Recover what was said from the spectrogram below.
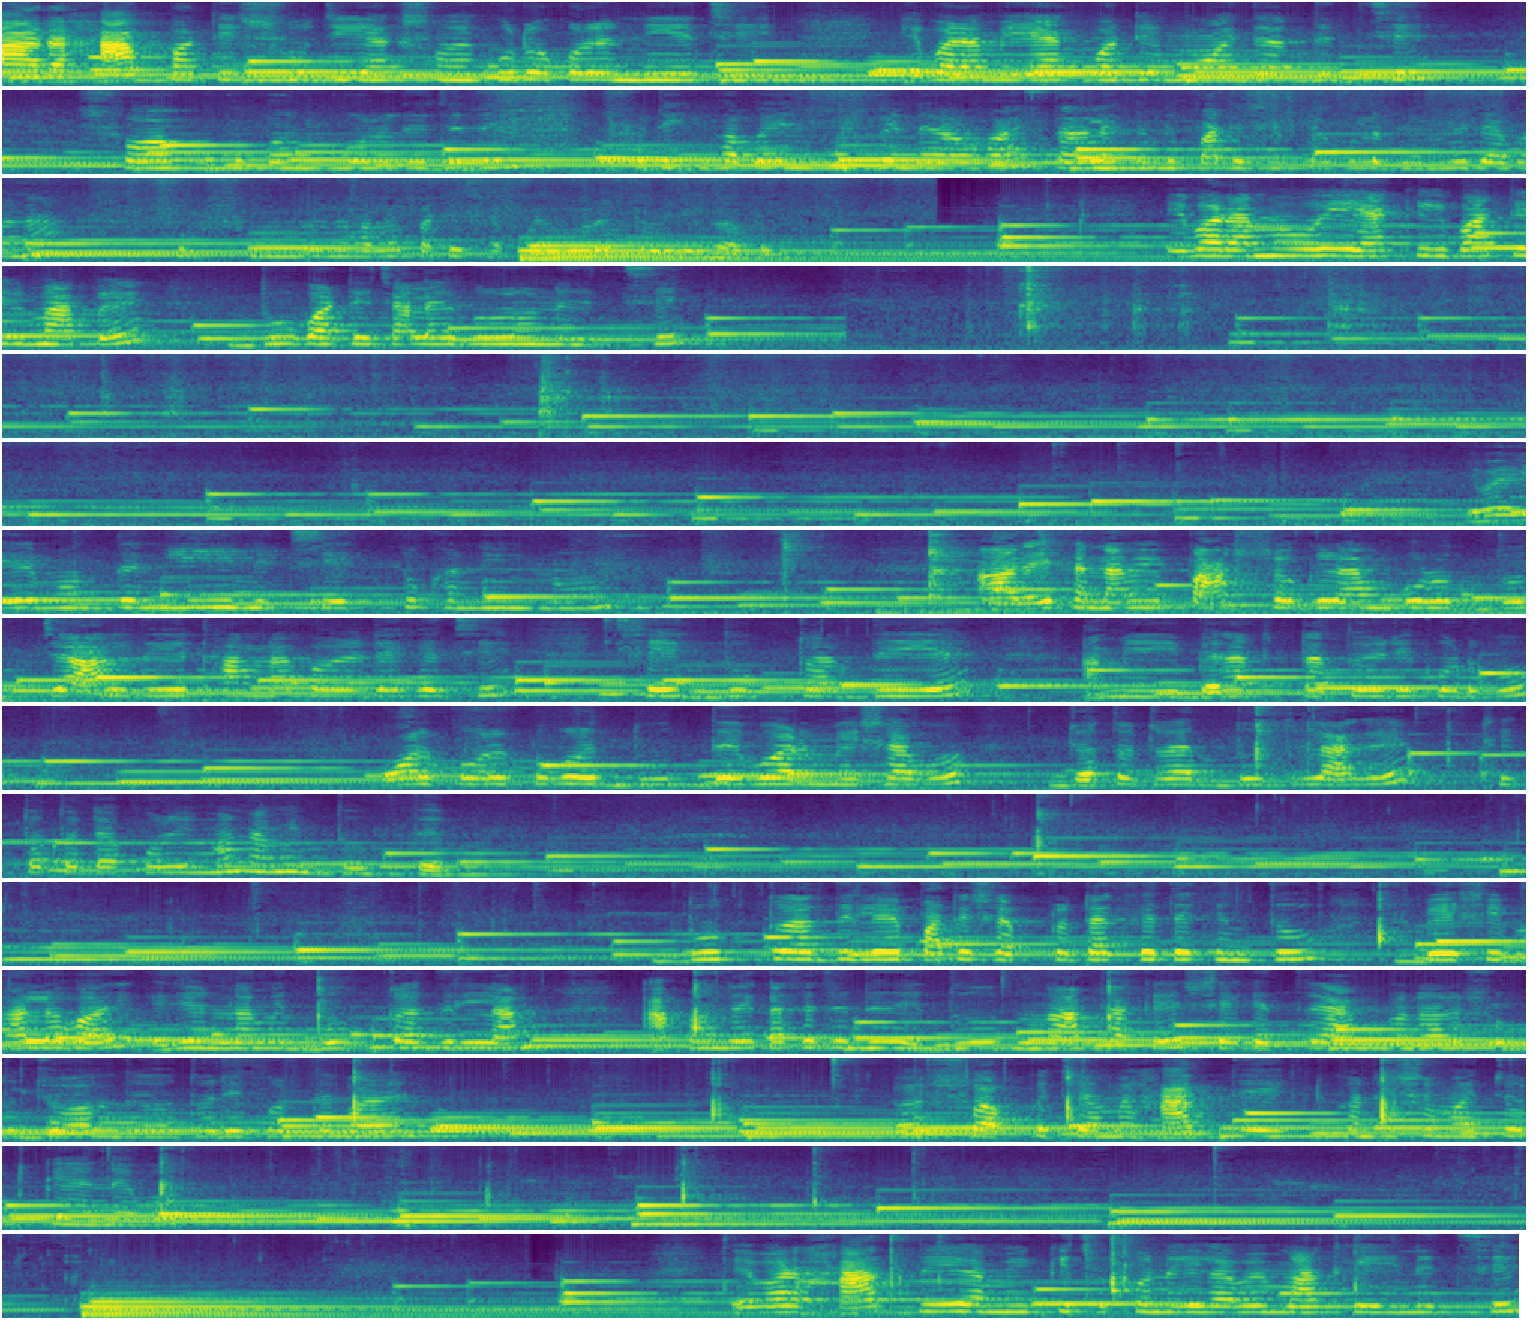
আর হাফ বাটি সুজি একসঙ্গে গুঁড়ো করে নিয়েছি। এবার আমি এক বাটি ময়দা দিচ্ছি। সব উপকরণগুলো যদি সঠিকভাবে মেপে নেওয়া হয়, তাহলে কিন্তু পাটি সাপটাগুলো ভেঙে যাবে না। খুব সুন্দরভাবে পাটি সাপটাগুলো তৈরি হবে। এবার আমি ওই একই বাটির মাপে দু বাটি চালের গুঁড়ো নিচ্ছি। এবার এর মধ্যে নিয়ে নিচ্ছি একটুখানি নুন। আর এখানে আমি পাঁচশো গ্রাম গরুর দুধ জাল দিয়ে ঠান্ডা করে রেখেছি। সেই দুধটা দিয়ে আমি এই তৈরি করব। অল্প অল্প করে দুধ দেবো আর মেশাবো। যতটা দুধ লাগে, ঠিক ততটা পরিমাণ আমি দুধ দেব। দুধটা দিলে পাটি সাপটাটা খেতে কিন্তু বেশি ভালো হয় এই জন্য আমি দুধটা দিলাম। আপনাদের কাছে যদি দুধ না থাকে, সেক্ষেত্রে আপনারা শুধু জল দিয়েও তৈরি করতে পারেন। সব কিছু আমি হাত দিয়ে একটুখানি সময় চটকে নেব। এবার হাত দিয়ে আমি কিছুক্ষণ এইভাবে মাখিয়ে নিচ্ছি।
